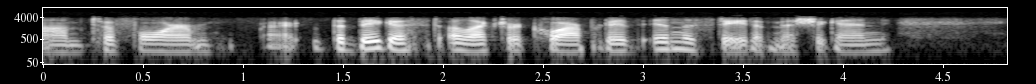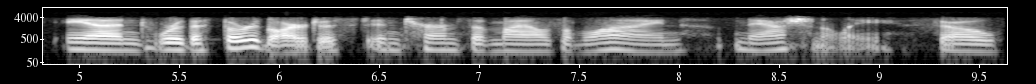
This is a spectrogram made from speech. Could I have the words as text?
um, to form uh, the biggest electric cooperative in the state of Michigan. And we're the third largest in terms of miles of line nationally. So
